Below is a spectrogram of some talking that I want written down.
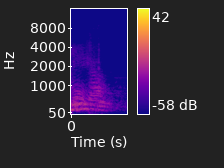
Hai.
